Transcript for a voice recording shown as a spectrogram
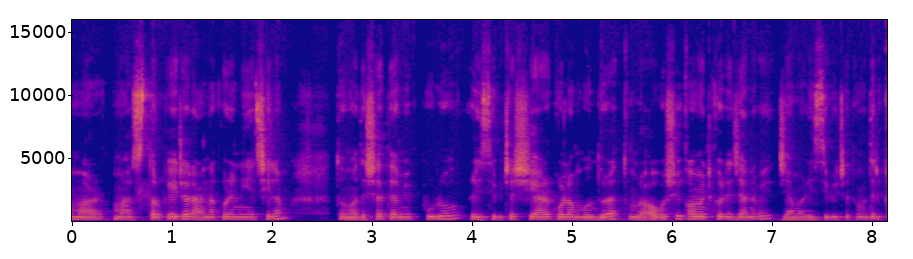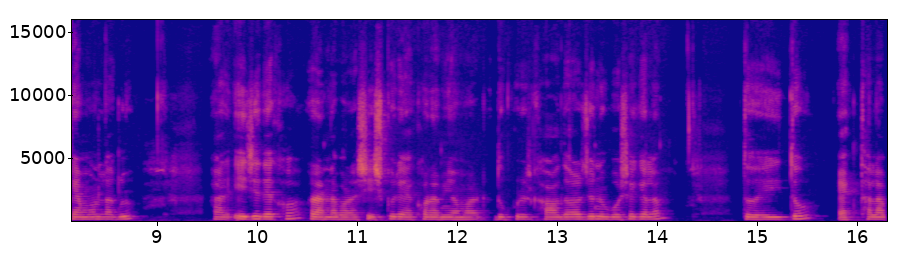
আমার মাছ তরকারিটা রান্না করে নিয়েছিলাম। তোমাদের সাথে আমি পুরো রেসিপিটা শেয়ার করলাম, বন্ধুরা। তোমরা অবশ্যই কমেন্ট করে জানাবে যে আমার রেসিপিটা তোমাদের কেমন লাগল। আর এই যে দেখো রান্না বাড়া শেষ করে এখন আমি আমার দুপুরের খাওয়া দাওয়ার জন্য বসে গেলাম। তো এই তো এক থালা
